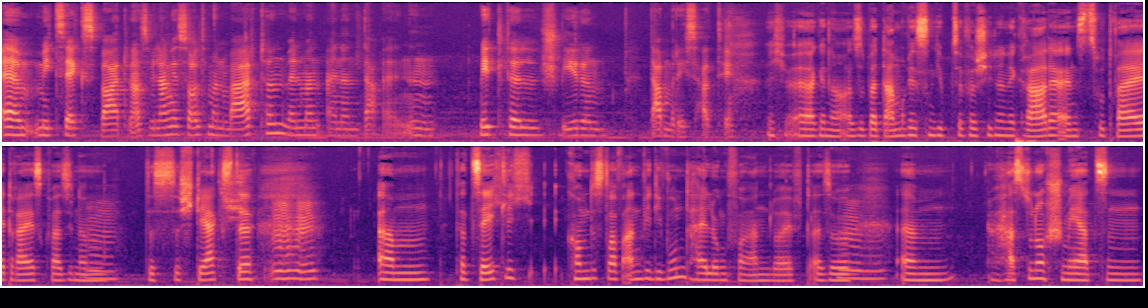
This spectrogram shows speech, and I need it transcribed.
ähm, mit sechs warten? Also wie lange sollte man warten, wenn man einen, einen mittelschweren Dammriss hatte. Ich, ja, genau. Also bei Dammrissen gibt es ja verschiedene Grade. 1, 2, 3. 3 ist quasi dann mhm. das, das Stärkste. Mhm. Ähm, tatsächlich kommt es darauf an, wie die Wundheilung voranläuft. Also mhm. ähm, hast du noch Schmerzen?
